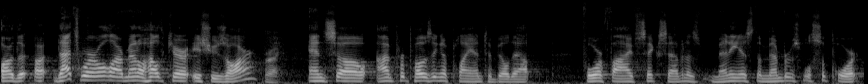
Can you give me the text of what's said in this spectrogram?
are the are, that's where all our mental health care issues are. Right. And so I'm proposing a plan to build out four, five, six, seven, as many as the members will support,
